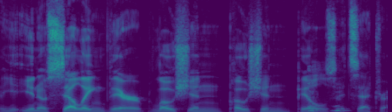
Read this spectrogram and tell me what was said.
you know, selling their lotion, potion, pills, mm-hmm. etc.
